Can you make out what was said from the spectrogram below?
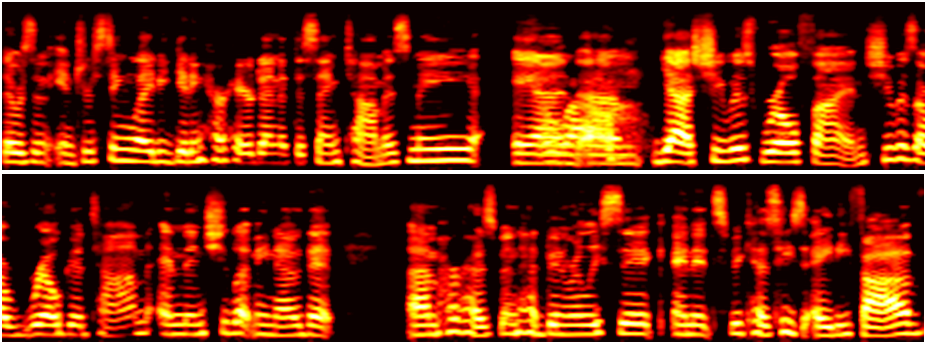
There was an interesting lady getting her hair done at the same time as me. And wow. um, yeah, she was real fun. She was a real good time. And then she let me know that um, her husband had been really sick, and it's because he's 85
